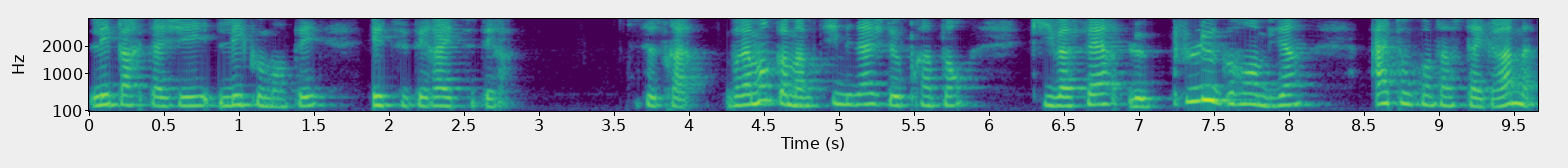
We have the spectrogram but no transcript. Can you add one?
les partager, les commenter, etc., etc. Ce sera vraiment comme un petit ménage de printemps qui va faire le plus grand bien à ton compte Instagram.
